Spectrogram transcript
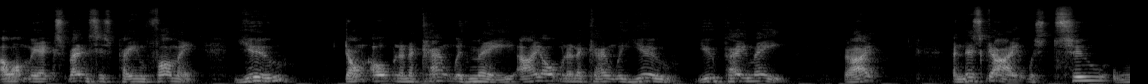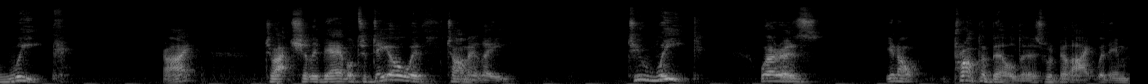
I want my expenses paying for me. You don't open an account with me. I open an account with you. You pay me. Right? And this guy was too weak, right, to actually be able to deal with Tommy Lee. Too weak. Whereas, you know, proper builders would be like with him,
